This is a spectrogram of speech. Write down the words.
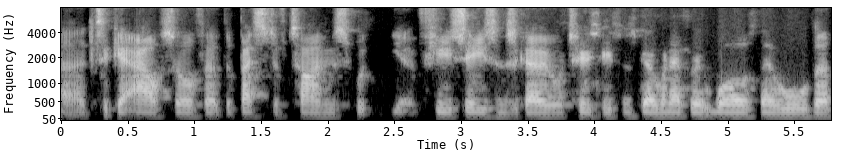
uh, to get out of at the best of times. You know, a few seasons ago or two seasons ago, whenever it was, there were all the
